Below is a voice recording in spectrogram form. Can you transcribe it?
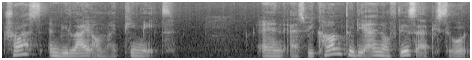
trust and rely on my teammates. And as we come to the end of this episode,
